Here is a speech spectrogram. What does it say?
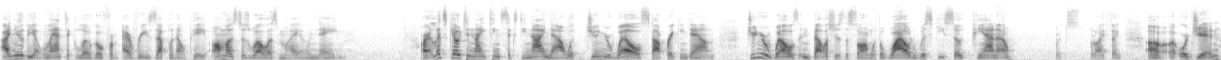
I knew the Atlantic logo from every Zeppelin LP almost as well as my own name. All right, let's go to 1969 now with Junior Wells Stop Breaking Down. Junior Wells embellishes the song with a wild whiskey soaked piano, that's what I think, uh, or gin,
